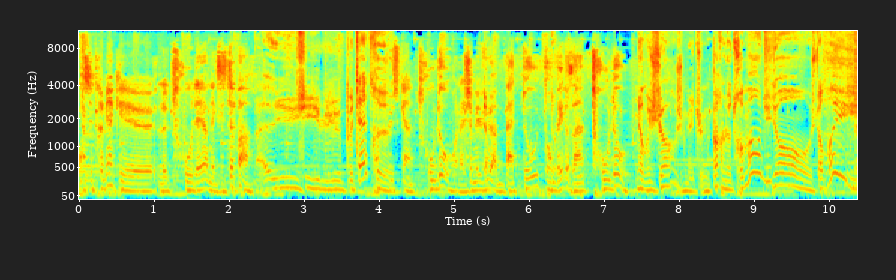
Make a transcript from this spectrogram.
On sait très bien que le trou d'air n'existe pas. Bah, euh, peut-être. Plus qu'un trou d'eau. On n'a jamais vu un bateau tomber dans un trou d'eau. Non mais Georges, mais tu me parles autrement, dis donc, je t'en prie.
